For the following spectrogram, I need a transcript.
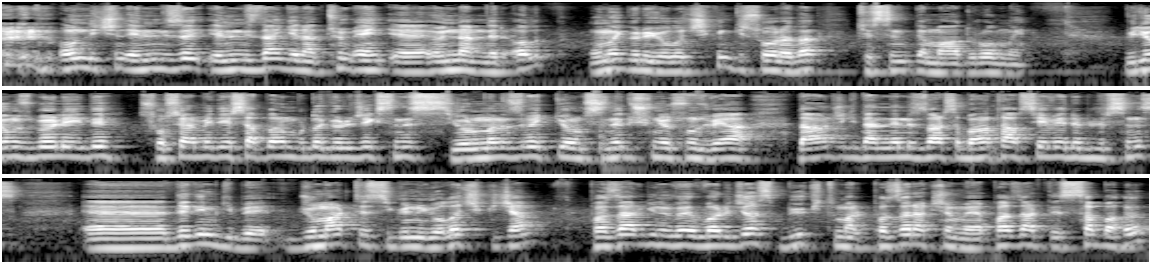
Onun için elinize elinizden gelen tüm en- e, önlemleri alıp ona göre yola çıkın ki sonradan kesinlikle mağdur olmayın. Videomuz böyleydi. Sosyal medya hesaplarımı burada göreceksiniz. Yorumlarınızı bekliyorum. Siz ne düşünüyorsunuz veya daha önce gidenleriniz varsa bana tavsiye verebilirsiniz. Ee, dediğim gibi cumartesi günü yola çıkacağım. Pazar günü ve varacağız. Büyük ihtimal pazar akşamı veya pazartesi sabahı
